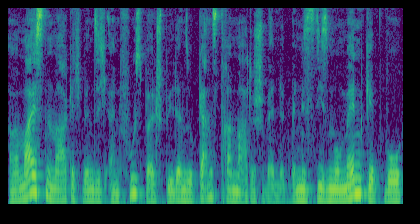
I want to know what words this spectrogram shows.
Aber am meisten mag ich, wenn sich ein Fußballspiel dann so ganz dramatisch wendet. Wenn es diesen Moment gibt, wo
